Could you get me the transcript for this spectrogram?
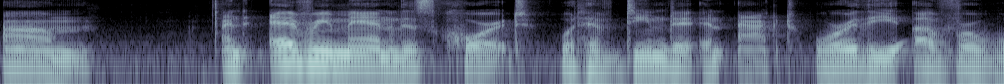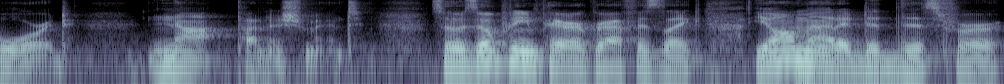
um, and every man in this court would have deemed it an act worthy of reward, not punishment. So his opening paragraph is like, Y'all mad I did this for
